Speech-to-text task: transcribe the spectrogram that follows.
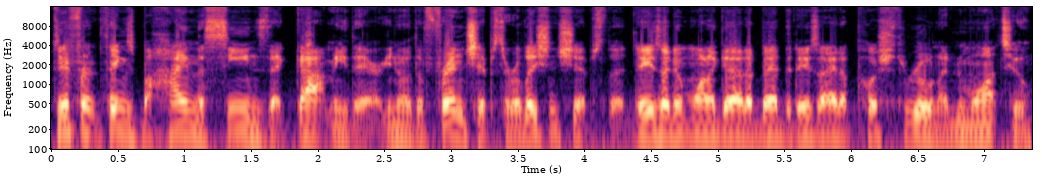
different things behind the scenes that got me there. You know, the friendships, the relationships, the days I didn't want to get out of bed, the days I had to push through and I didn't want to.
